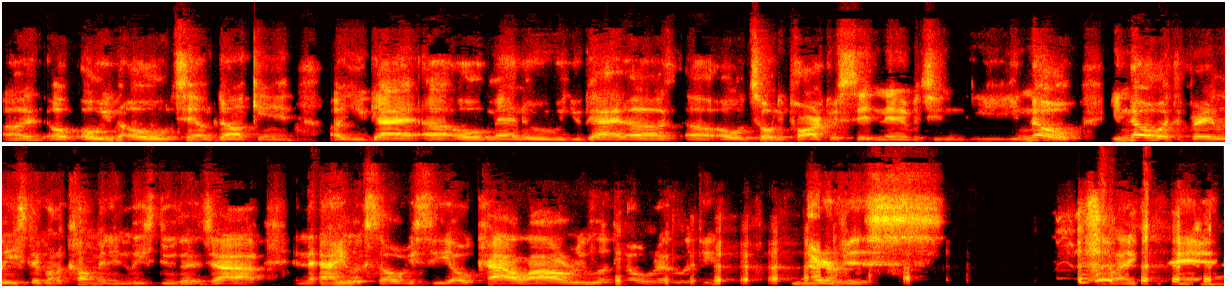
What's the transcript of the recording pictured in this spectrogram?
uh, oh, oh even old Tim Duncan. Uh, you got uh, old Manu. You got uh, uh, old Tony Parker sitting there. But you you know you know at the very least they're gonna come in and at least do their job. And now he looks over, you see old Kyle Lowry looking over there, looking nervous. Like man,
